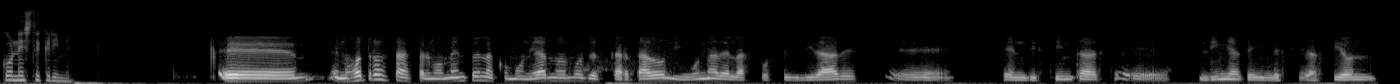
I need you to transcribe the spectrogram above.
con este crimen. Eh, nosotros hasta el momento en la comunidad no hemos descartado ninguna de las posibilidades eh, en distintas eh, líneas de investigación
